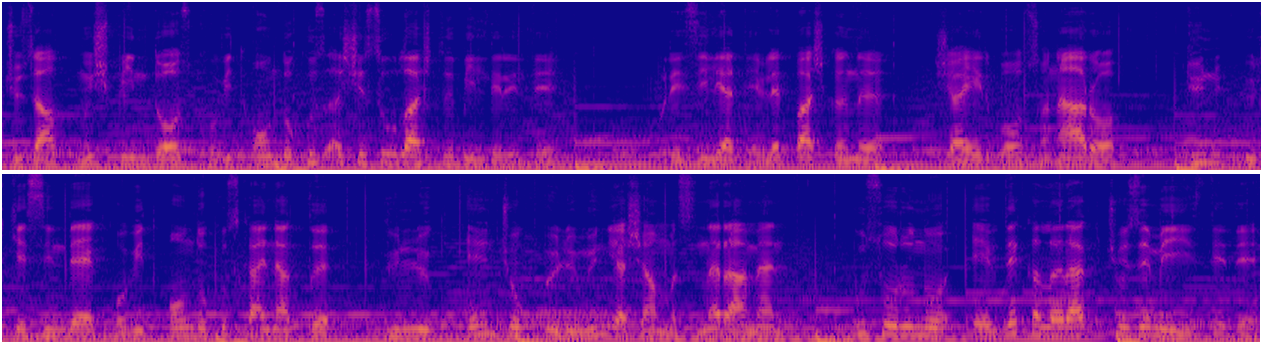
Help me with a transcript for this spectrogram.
360 bin doz COVID-19 aşısı ulaştığı bildirildi. Brezilya Devlet Başkanı Jair Bolsonaro, dün ülkesinde COVID-19 kaynaklı günlük en çok ölümün yaşanmasına rağmen bu sorunu evde kalarak çözemeyiz dedi.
